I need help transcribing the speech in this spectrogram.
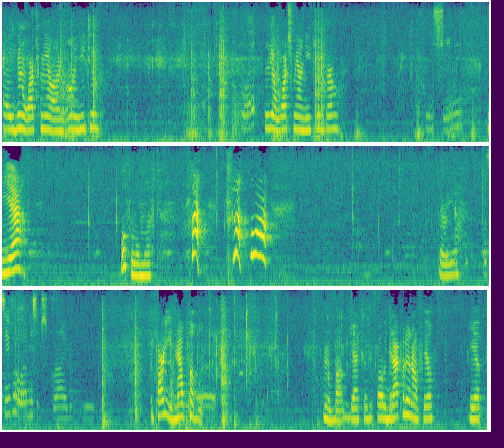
Hey, you gonna watch me on on YouTube? What? You gonna watch me on YouTube, bro? You streaming? Yeah. Both of them left. Ha! Ha! Ha! There we go. Let's see if it'll let me subscribe. The party is now public. I'm gonna Bob Jackson. Oh, did I put it on fill? Yep.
